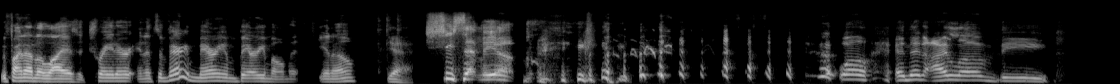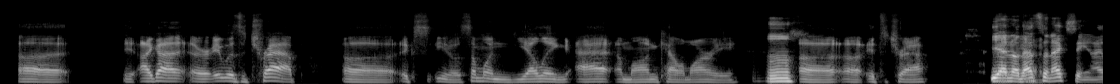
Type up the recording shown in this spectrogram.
we find out Elias a traitor, and it's a very Marion Barry moment, you know? yeah She set me up. well and then i love the uh i got or it was a trap uh ex, you know someone yelling at amon calamari Mm. uh uh it's a trap Yeah, no, that's the next scene. I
